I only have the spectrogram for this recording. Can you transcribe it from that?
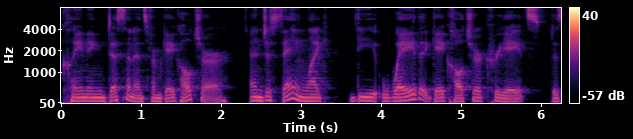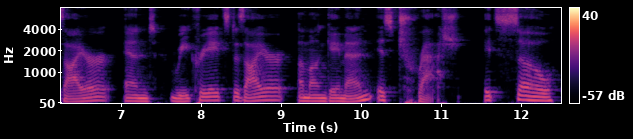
claiming dissonance from gay culture and just saying, like, the way that gay culture creates desire and recreates desire among gay men is trash. It's so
